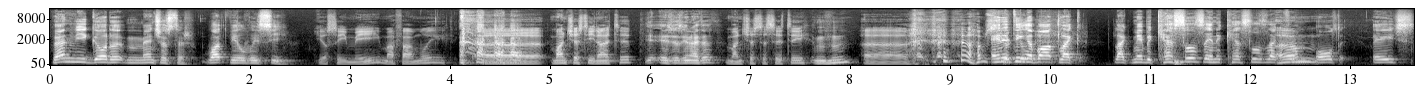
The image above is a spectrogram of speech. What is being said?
When we go to Manchester, what will we see? You'll see me, my family, uh, Manchester United, it United? Manchester City. Mm-hmm. Uh, I'm Anything about like like maybe castles? Any castles like from Um, old age?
